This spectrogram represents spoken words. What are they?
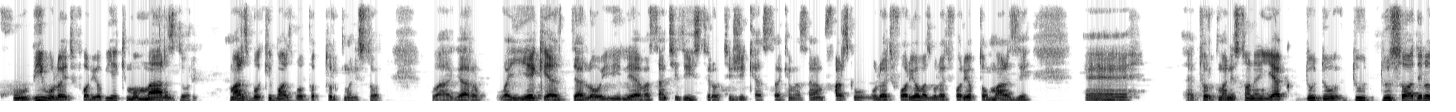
خوبی ولایت فاریاب که ما مرز داریم. مرز با کی؟ مرز با, با ترکمنستان. و اگر و یکی از دلایل مثلا چیز استراتژیک است که مثلا فرض کن ولایت فاریاب از ولایت فاریاب تا مرز ترکمنستان یک دو دو دو, دو ساعت الی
